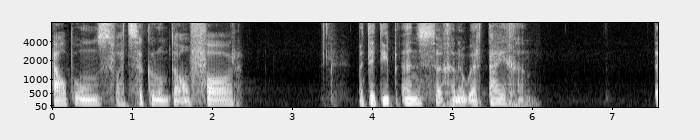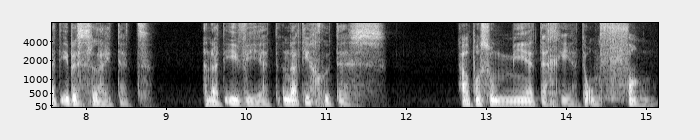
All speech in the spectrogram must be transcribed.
Help ons wat sukkel om te aanvaar met 'n die diep insig en 'n oortuiging dat U besluit het en dat U weet en dat U goed is. Help ons om mee te gee, te ontvang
